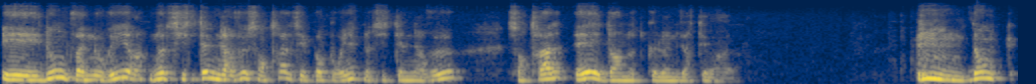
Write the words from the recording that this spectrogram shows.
et donc va nourrir notre système nerveux central. C'est pas pour rien que notre système nerveux central est dans notre colonne vertébrale. Donc,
